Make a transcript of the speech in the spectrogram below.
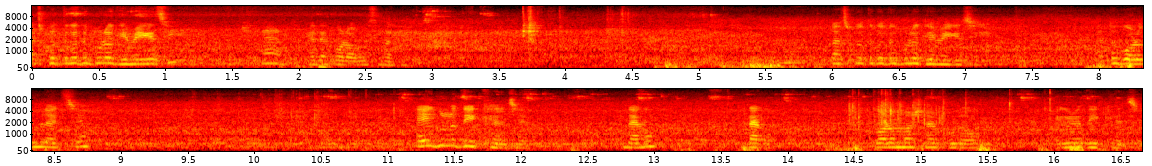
কাজ করতে করতে পুরো ঘেমে গেছি। হ্যাঁ দেখো অবস্থা দেখো। কাজ করতে করতে পুরো ঘেমে গেছি। এত গরম লাগছে। এইগুলো দিয়ে খেলছে। দেখো দেখো, গরম মশলার গুঁড়ো, এগুলো দিয়ে খেলছে।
